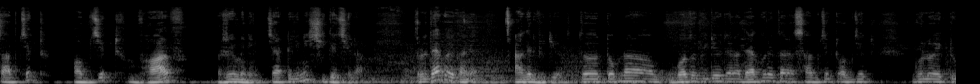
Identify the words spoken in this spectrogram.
সাবজেক্ট অবজেক্ট ভার্ভ রিমেনিং চারটে জিনিস শিখেছিলাম। তো দেখো এখানে আগের ভিডিওতে। তো তোমরা গত ভিডিও যারা দেখোনি, তারা সাবজেক্ট অবজেক্টগুলো একটু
